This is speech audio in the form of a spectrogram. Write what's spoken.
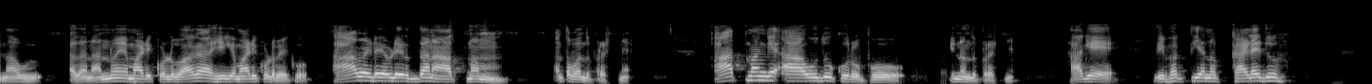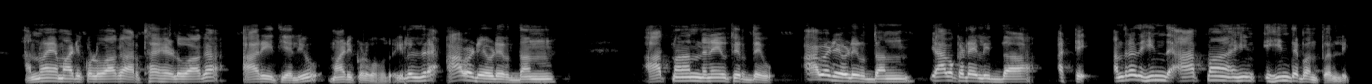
ನಾವು ಅದನ್ನು ಅನ್ವಯ ಮಾಡಿಕೊಳ್ಳುವಾಗ ಹೀಗೆ ಮಾಡಿಕೊಳ್ಬೇಕು. ಆವೆಡೆಯೊಳಿರ್ದನ್ ಆತ್ಮಂ ಅಂತ ಒಂದು ಪ್ರಶ್ನೆ. ಆತ್ಮಂಗೆ ಆವುದು ಕುರುಪು ಇನ್ನೊಂದು ಪ್ರಶ್ನೆ. ಹಾಗೆ ವಿಭಕ್ತಿಯನ್ನು ಕಳೆದು ಅನ್ವಯ ಮಾಡಿಕೊಳ್ಳುವಾಗ, ಅರ್ಥ ಹೇಳುವಾಗ ಆ ರೀತಿಯಲ್ಲಿಯೂ ಮಾಡಿಕೊಳ್ಳಬಹುದು. ಇಲ್ಲದಿದ್ರೆ ಆವಡೆಯೊಳಿರ್ದನ್ ಆತ್ಮನನ್ನು ನೆನೆಯುತ್ತಿರ್ದೆವು. ಆವಡೆಯೊಳಿರ್ದನ್ ಯಾವ ಕಡೆಯಲ್ಲಿದ್ದ? ಅಟ್ಟೆ. ಅಂದ್ರೆ ಅದು ಹಿಂದೆ, ಆತ್ಮ ಹಿಂದೆ ಬಂತು ಅಲ್ಲಿ.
